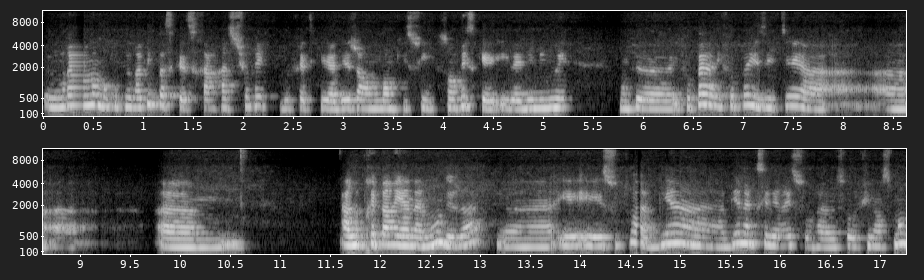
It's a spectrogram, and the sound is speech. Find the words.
vraiment beaucoup plus rapide parce qu'elle sera rassurée du fait qu'il y a déjà un banque qui suit. Son risque, il est diminué. Donc, euh, il ne faut, pas, faut pas hésiter à, à, le préparer en amont déjà euh, et, surtout à bien, bien accélérer sur, sur, le financement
